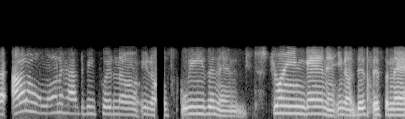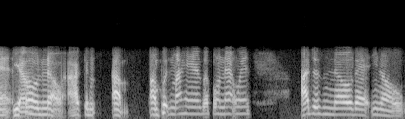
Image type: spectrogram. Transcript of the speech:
Like I don't want to have to be putting on, you know, squeezing and stringing and you know this, this, and that. Yeah. So no, I can. I'm I'm putting my hands up on that one. I just know that you know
